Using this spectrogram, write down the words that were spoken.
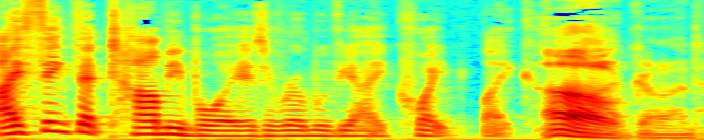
I think that Tommy Boy is a road movie I quite like. Oh. God.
